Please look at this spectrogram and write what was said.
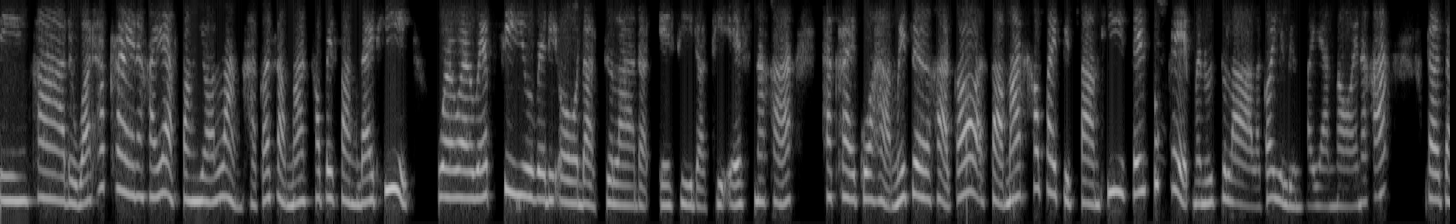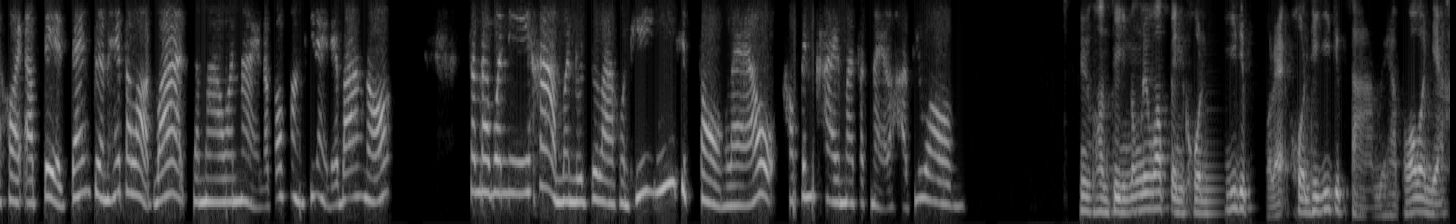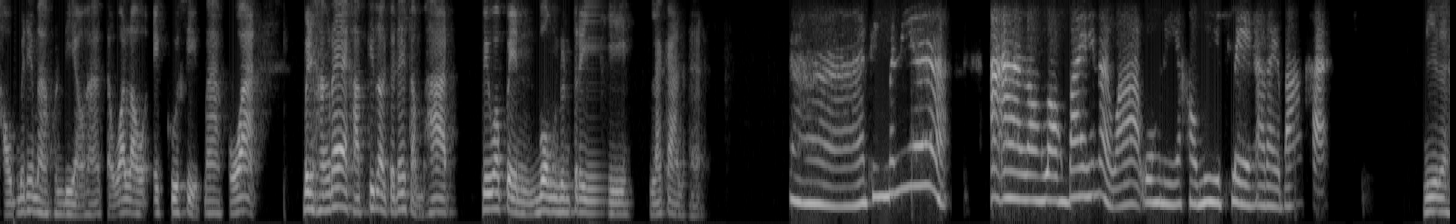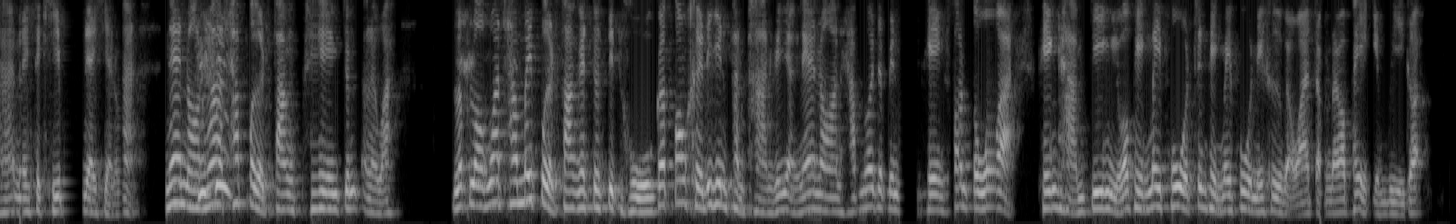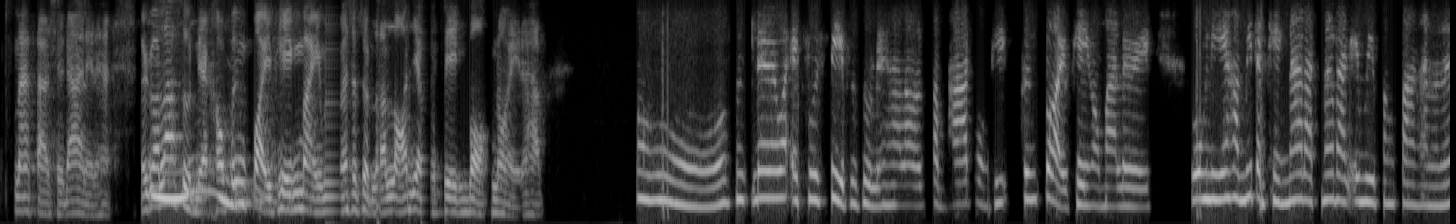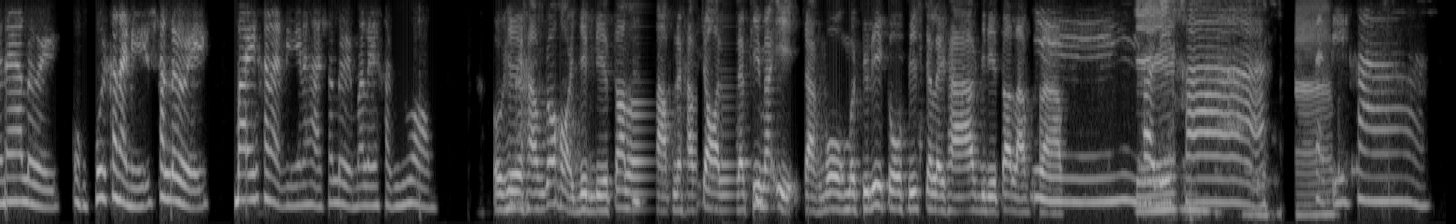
จริงค่ะ หรือว่าถ้าใครนะคะอยากฟังย้อนหลังค่ะ ก็สามารถเข้าไปฟังได้ที่ www.curadio.jula.ac.th นะคะ ถ้าใครกลัวหาไม่เจอค่ะ ก็สามารถเข้าไปติดตามที่ Facebook Page มนุษย์จุฬาแล้วก็อย่าลืมไปยานน้อยนะคะ เราจะคอยอัปเดตแจ้งเตือนให้ตลอดว่าจะมาวันไหนแล้วก็ฟังที่ไหนได้บ้างเนาะสำหรับวันนี้ค่ะ มนุษย์จุฬาคนที่ 22 แล้ว เขาเป็นใครมาจากไหนหรอคะพี่วอม คือความจริงต้องเรียกว่าเป็นคนที่22และคนที่ 23เลยครับเพราะว่าวันนี้เขาไม่ได้มาคนเดียวฮะแต่ว่าเราเอ็กซ์คลูซีฟมาก เพราะว่าเป็นครั้งแรกครับที่เราจะได้สัมภาษณ์เรียกว่าเป็นวงดนตรีและกันฮะอ่าจริงปะเนี่ยอ่าลองลองใบให้หน่อยว่า วงนี้เขามีเพลงอะไรบ้างคะนี่นะฮะในสคริปต์เนี่ยเขียนว่าแน่นอนว่าถ้าเปิดฟังเพลงจนอะไรวะ รับรองว่าถ้าไม่เปิดฟังกันจนติดหู ก็ต้องเคยได้ยินผ่านๆกันอย่างแน่นอนครับไม่ว่าจะเป็นเพลงซ่อนตัว เพลงถามจริง หรือว่าเพลงไม่พูด ซึ่งเพลงไม่พูดนี่คือแบบว่าจำได้ว่าพระเอก MV ก็หน้าตาใช้ได้เลยนะฮะแล้วก็ล่าสุดเนี่ยเขาเพิ่งปล่อยเพลงใหม่มาสดๆร้อนๆอย่างเพลงบอกหน่อยนะครับโอ้โหเรียกว่า exclusive สุดๆเลยค่ะเราสัมภาษณ์วงที่เพิ่งปล่อยเพลงออกมาเลยวงนี้ค่ะมีแต่เพลงน่ารักน่ารัก MV ปังๆอันนั้นแน่ๆเลยโอ้พูดขนาดนี้เฉลยใบ้ขนาดนี้นะคะ เฉลยมาเลยค่ะพี่วอม โอเคครับ ก็ขอยินดีต้อนรับนะครับ จอห์นและพี่มาอิจากวง Mercury Go Fish กันเลยครับ ยินดีต้อนรับครับ สวัสดีค่ะ สวัสดีค่ะ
